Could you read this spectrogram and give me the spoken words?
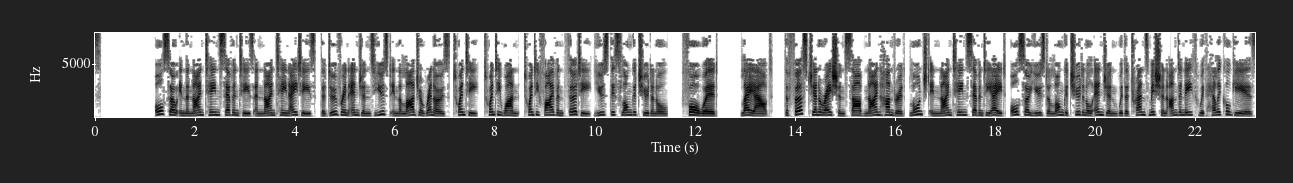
Also in the 1970s and 1980s, the Douvrin engines used in the larger Renaults 20, 21, 25 and 30 used this longitudinal forward layout. The first generation Saab 900, launched in 1978, also used a longitudinal engine with a transmission underneath with helical gears.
